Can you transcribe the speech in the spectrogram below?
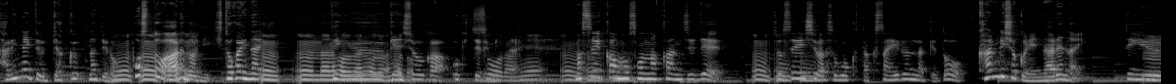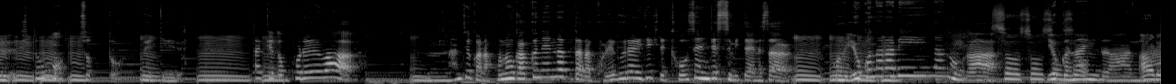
足りないという逆なんていうの、うんポストはあるのに人がいないっていう現象が起きてるみたい。ね。うんうんうん麻酔科もそんな感じでうんうんうん。女性医師はすごくたくさんいるんだけど管理職になれないっていう人もちょっと増えている。うんだけどこれは、ううん。ん、なんていうかなこの学年だったらこれぐらいできて当然ですみたいなさ、うんこの横並びなのがそうそうそうそう。良くないんだなって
